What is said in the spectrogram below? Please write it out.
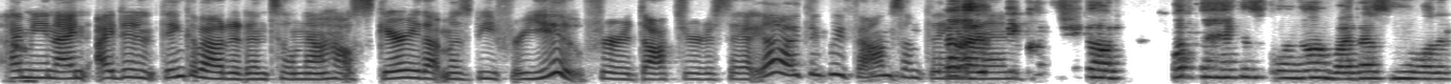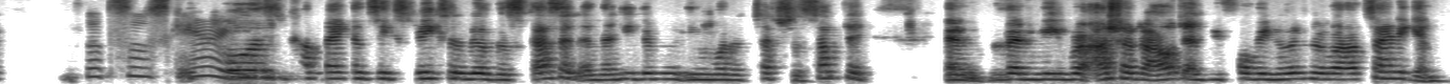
I mean, I I didn't think about it until now. How scary that must be for you, for a doctor to say, Oh, I think we found something." And then... couldn't figure out what the heck is going on. Why doesn't he want to? That's so scary. He told us to come back in six weeks and we'll discuss it, and then he didn't even want to touch the subject. And then we were ushered out, and before we knew it, we were outside again.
